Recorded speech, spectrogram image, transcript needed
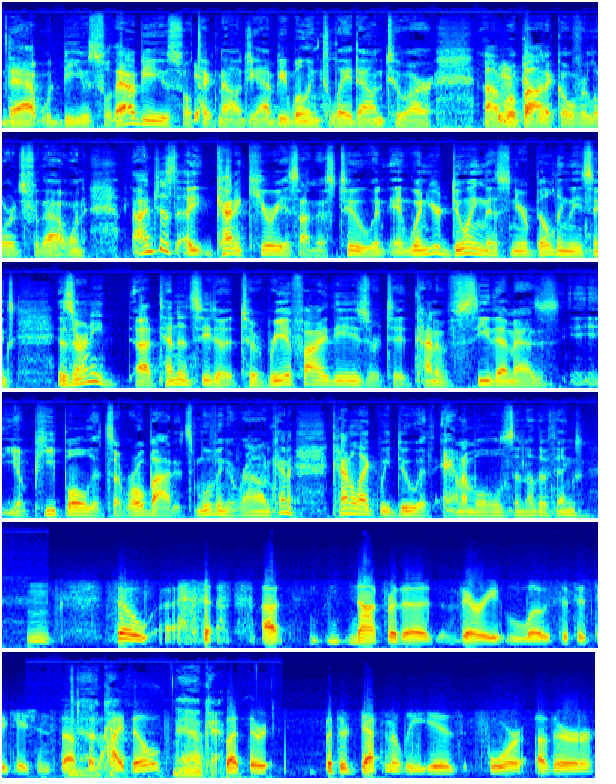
that would be useful. That would be useful yeah. technology. I'd be willing to lay down to our uh, robotic overlords for that one. I'm just uh, kind of curious on this too. When, when, you're doing this and you're building these things, is there any uh, tendency to to reify these or to kind of see them as you know people? It's a robot. It's moving around, kind of kind of like we do with animals and other things. Mm. So. Uh, not for the very low sophistication stuff that I build. Yeah, okay. But there, but there definitely is for other,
